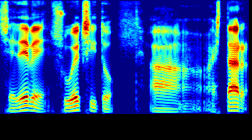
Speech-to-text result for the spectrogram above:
se debe su éxito a, estar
